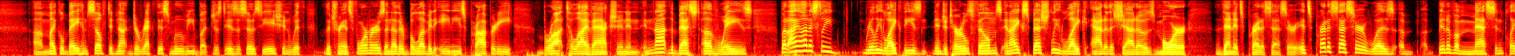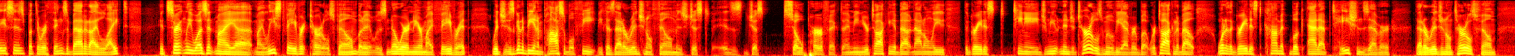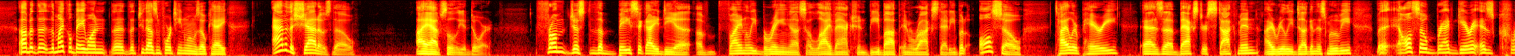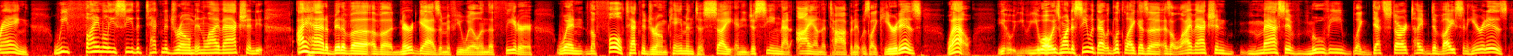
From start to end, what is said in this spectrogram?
Uh, Michael Bay himself did not direct this movie, but just his association with the Transformers, another beloved 80s property, brought to live action in, in not the best of ways. But I honestly really like these Ninja Turtles films, and I especially like Out of the Shadows more than its predecessor. Its predecessor was a, a, bit of a mess in places, but there were things about it I liked. It certainly wasn't my uh, my least favorite Turtles film, but it was nowhere near my favorite, which is going to be an impossible feat because that original film is just is just so perfect. I mean, you're talking about not only the greatest Teenage Mutant Ninja Turtles movie ever, but we're talking about one of the greatest comic book adaptations ever. That original Turtles film. Uh, but the the Michael Bay one, the the 2014 one was okay. Out of the Shadows though, I absolutely adore. From just the basic idea of finally bringing us a live action bebop and rocksteady, but also Tyler Perry as uh, Baxter Stockman, I really dug in this movie, but also Brad Garrett as Krang. We finally see the Technodrome in live action. I had a bit of a of a nerdgasm, if you will, in the theater when the full Technodrome came into sight and you just seeing that eye on the top and it was like, here it is. Wow. You, you always wanted to see what that would look like as a as a live action massive movie like Death Star type device and here it is.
